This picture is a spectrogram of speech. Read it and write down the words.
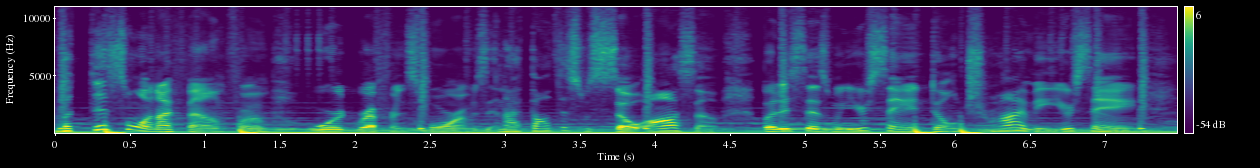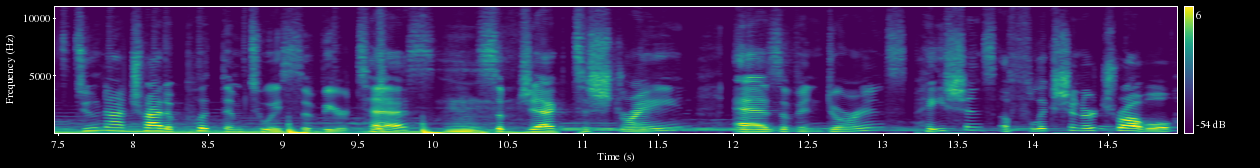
But this one I found from Word Reference Forums, and I thought this was so awesome. But it says when you're saying don't try me, you're saying do not try to put them to a severe test, hmm. subject to strain. As of endurance, patience, affliction, or trouble,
